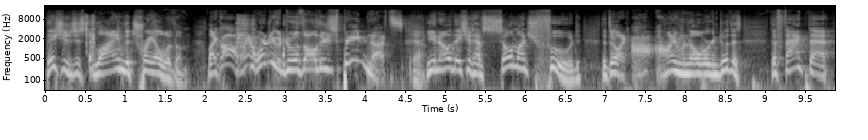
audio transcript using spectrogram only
They should just line the trail with them. Like, oh man, what are you gonna do with all these Speednuts? Yeah. You know, they should have so much food that they're like, I, I don't even know what we're gonna do with this. The fact that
